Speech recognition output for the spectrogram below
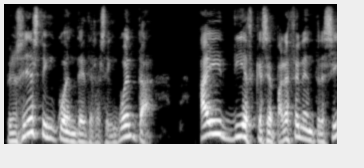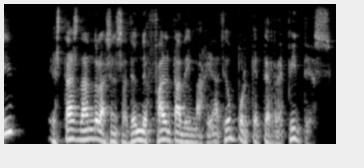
Pero enseñas 50 y de esas 50 hay 10 que se parecen entre sí, estás dando la sensación de falta de imaginación porque te repites.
